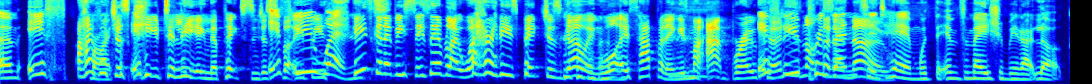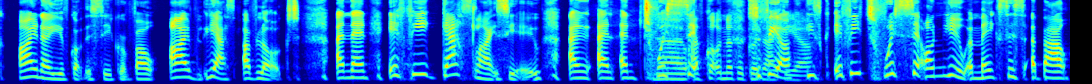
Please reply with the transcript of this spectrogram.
Um, if I would just if- keep deleting the pictures and just. if you he's, went- he's going to be. He's going to be like, "Where are these pictures going? what is happening? Is my app broken?" if you not going to know. presented him with the information, be like, "Look, I know you've got this secret vault. I've yes, I've looked." And then if he gaslights you and and and twists No, it, I've got another good Sophia, idea. he's if he twists it on you and makes this about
